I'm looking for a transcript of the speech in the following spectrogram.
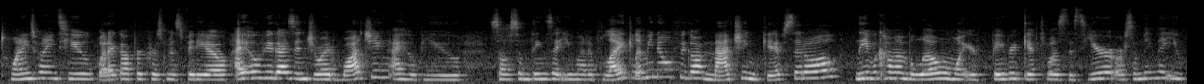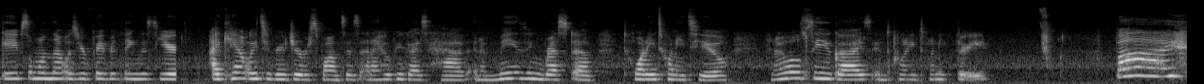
2022 what I got for Christmas video. I hope you guys enjoyed watching. I hope you saw some things that you might have liked. Let me know if we got matching gifts at all. Leave a comment below on what your favorite gift was this year or something that you gave someone that was your favorite thing this year. I can't wait to read your responses and I hope you guys have an amazing rest of 2022 and I will see you guys in 2023. Bye!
